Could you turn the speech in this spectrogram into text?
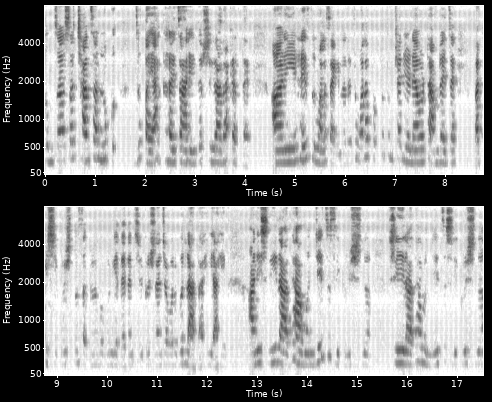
तुमचा असा छानसा लुक जो तयार करायचा आहे तो श्रीराधा करतायत. आणि हेच तुम्हाला सांगितलं आहे. तुम्हाला फक्त तुमच्या निर्णयावर ठाम राहायचं आहे बाकी श्रीकृष्ण सगळं बघून घेत आहेत आणि श्रीकृष्णाच्या बरोबर राधाही आहेत. आणि श्री राधा म्हणजेच श्रीकृष्ण. श्री राधा म्हणजेच श्रीकृष्ण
